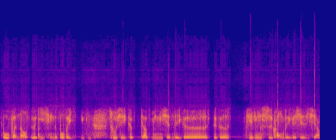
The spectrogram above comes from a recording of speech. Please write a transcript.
部分哦，这个疫情的部分已经出现一个比较明显的一个这个接近失控的一个现象。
